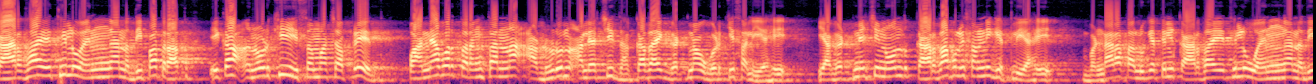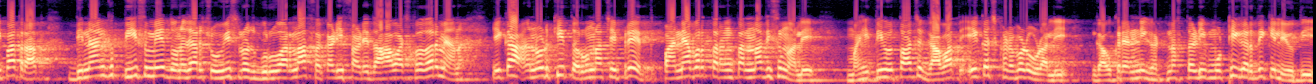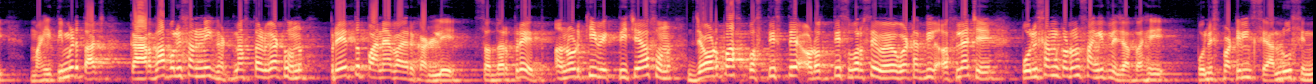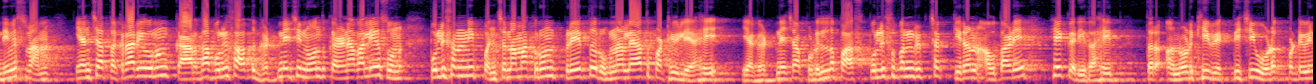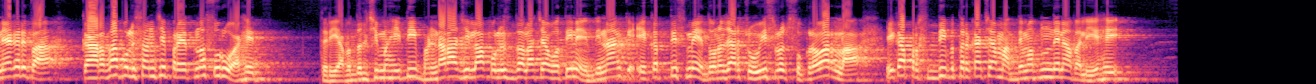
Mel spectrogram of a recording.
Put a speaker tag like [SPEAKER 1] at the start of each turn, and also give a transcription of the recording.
[SPEAKER 1] कारधा येथील वैनगा नदीपात्रात एका अनोळखी इसमाचा प्रेत पाण्यावर तरंगताना आढळून आल्याची धक्कादायक घटना उघडकीस आली आहे. या घटनेची नोंद कारधा पोलिसांनी घेतली आहे. भंडारा तालुक्यातील कारधा येथील वैनगंगा नदीपात्रात दिनांक तीस मे दोन हजार चोवीस रोज गुरुवारला सकाळी साडेदहा वाजता दरम्यान एका अनोळखी तरुणाचे प्रेत पाण्यावर तरंगताना दिसून आले. माहिती होताच गावात एकच खडबड उडाली. गावकऱ्यांनी घटनास्थळी मोठी गर्दी केली होती. माहिती मिळताच कारधा पोलिसांनी घटनास्थळ गाठून प्रेत पाण्याबाहेर काढले. सदर प्रेत अनोळखी व्यक्तीचे असून जवळपास पस्तीस ते अडोतीस वर्षे वयोगटातील असल्याचे पोलिसांकडून सांगितले जात आहे. पोलीस पाटील स्यालू सिंधी मिश्राम यांच्या तक्रारीवरून कारधा पोलिसात घटनेची नोंद करण्यात आली असून पोलिसांनी पंचनामा करून प्रेत रुग्णालयात पाठविली आहे. या घटनेच्या पुढील तपास पोलीस उपनिरीक्षक किरण अवताडे हे करीत आहेत. तर अनोळखी व्यक्तीची ओळख पटविण्याकरिता कारधा पोलिसांचे प्रयत्न सुरू आहेत. तर याबद्दलची माहिती भंडारा जिल्हा पोलीस दलाच्या वतीने दिनांक एकतीस मे दोन हजार चोवीस रोज शुक्रवारला एका प्रसिद्धी पत्रकाच्या माध्यमातून देण्यात आली आहे.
